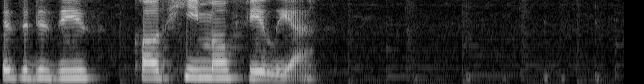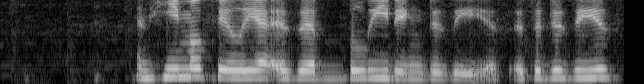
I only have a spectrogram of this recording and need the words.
is a disease called hemophilia. And hemophilia is a bleeding disease. It's a disease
